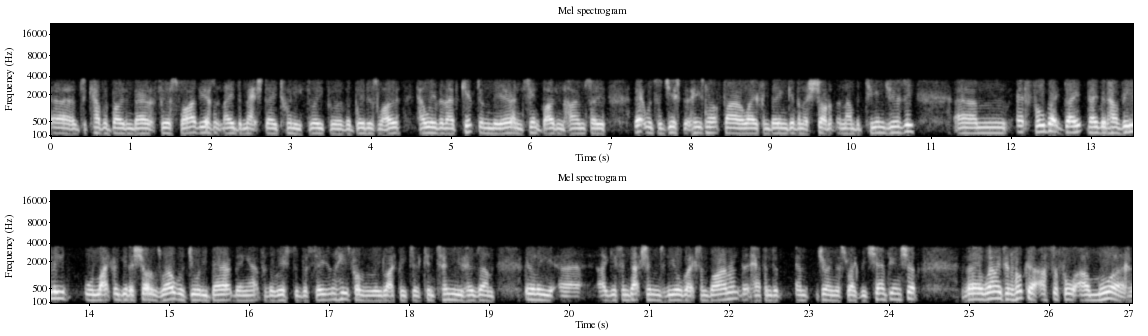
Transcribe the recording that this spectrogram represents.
uh, to cover Beauden Barrett at first five. He hasn't made the match day 23 for the Bledisloe. However, they've kept him there and sent Beauden home, so that would suggest that he's not far away from being given a shot at the number 10 jersey. Um, at fullback, David Havili will likely get a shot as well, with Jordie Barrett being out for the rest of the season. He's probably likely to continue his um, early, uh, I guess, induction into the All Blacks environment that happened um, during this rugby championship. The Wellington hooker, Asafo Aumua,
